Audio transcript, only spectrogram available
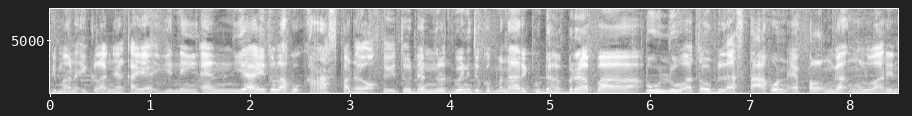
di mana iklannya kayak gini and ya itu laku keras pada waktu itu dan menurut gue ini cukup menarik udah berapa puluh atau belas tahun Apple nggak ngeluarin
